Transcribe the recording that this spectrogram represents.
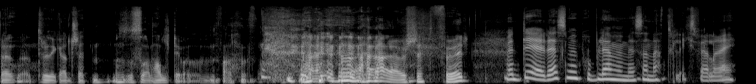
For jeg, jeg trodde ikke jeg hadde sett den, men så så han halvtime. faen. Nei, det her har jeg jo sett før. Men det er det som er problemet med sånn Netflix, føler jeg.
